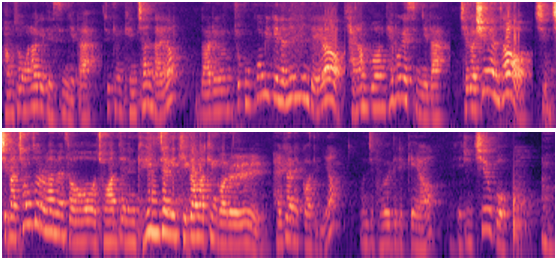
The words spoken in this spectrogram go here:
방송을 하게 됐습니다. 좀 괜찮나요? 나름 조금 꾸미기는 했는데요. 잘 한번 해보겠습니다. 제가 쉬면서 지금 집안 청소를 하면서 저한테는 굉장히 기가 막힌 거를 발견했거든요. 뭔지 보여드릴게요. 이게 좀 치우고. 음,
